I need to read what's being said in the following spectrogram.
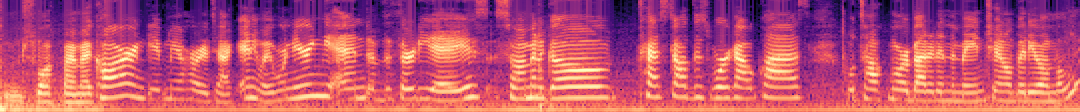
Just walked by my car and gave me a heart attack. Anyway, we're nearing the end of the 30 days, so I'm gonna go test out this workout class. We'll talk more about it in the main channel video. I'm a little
